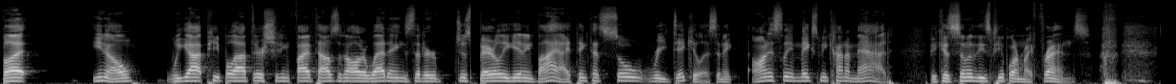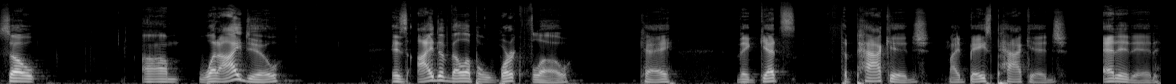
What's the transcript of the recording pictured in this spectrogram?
But, you know, we got people out there shooting $5,000 weddings that are just barely getting by. I think that's so ridiculous. And it honestly, it makes me kind of mad because some of these people are my friends. so, um, what I do is I develop a workflow, okay, that gets the package, my base package, edited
